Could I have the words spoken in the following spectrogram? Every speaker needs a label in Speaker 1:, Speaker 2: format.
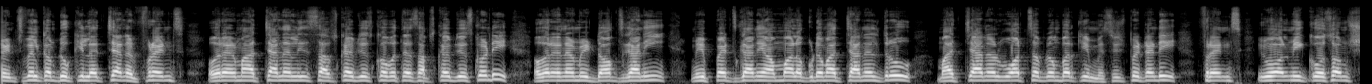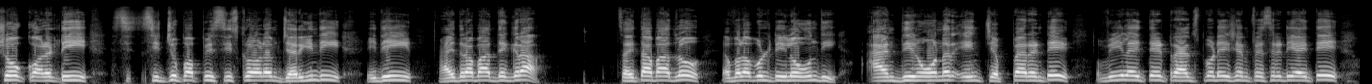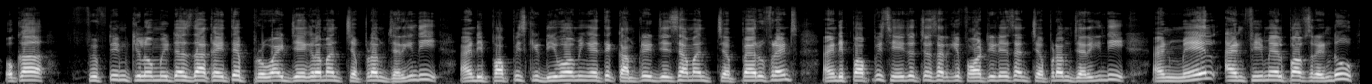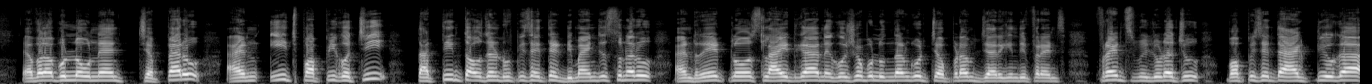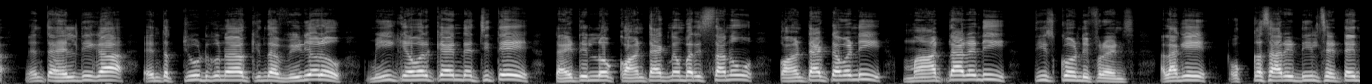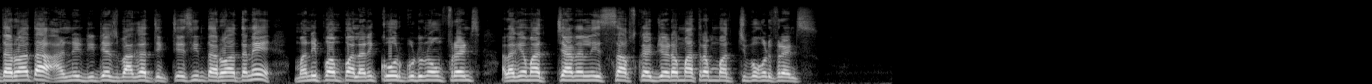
Speaker 1: Friends welcome to killer channel friends ఎవరైనా మా ఛానల్ని సబ్స్క్రైబ్ చేసుకోకపోతే సబ్స్క్రైబ్ చేసుకోండి. ఎవరైనా మీ డాగ్స్ కానీ మీ పెట్స్ కానీ అమ్మాలనుకుంటే మా ఛానల్ త్రూ మా ఛానల్ వాట్సాప్ నెంబర్కి మెసేజ్ పెట్టండి. ఫ్రెండ్స్ ఇవాళ మీకోసం షో క్వాలిటీ సిజ్జు పప్పీస్ తీసుకురావడం జరిగింది. ఇది హైదరాబాద్ దగ్గర సైతాబాద్లో అవైలబిలిటీలో ఉంది. అండ్ దీని ఓనర్ ఏం చెప్పారంటే వీలైతే ట్రాన్స్పోర్టేషన్ ఫెసిలిటీ అయితే ఒక ఫిఫ్టీన్ కిలోమీటర్స్ దాకా అయితే ప్రొవైడ్ చేయగలమని చెప్పడం జరిగింది. అండ్ ఈ పప్పీస్కి డివార్మింగ్ అయితే కంప్లీట్ చేశామని చెప్పారు ఫ్రెండ్స్ అండ్ ఈ పప్పీస్ ఏజ్ వచ్చేసరికి ఫార్టీ డేస్ అని చెప్పడం జరిగింది. And male and female pups రెండు అవైలబుల్లో ఉన్నాయని చెప్పారు. అండ్ ఈచ్ పప్పీకి వచ్చి థర్టీన్ థౌజండ్ రూపీస్ అయితే డిమాండ్ చేస్తున్నారు. అండ్ రేట్లో స్లైట్గా నెగోషియబుల్ ఉందని కూడా చెప్పడం జరిగింది ఫ్రెండ్స్. ఫ్రెండ్స్ మీరు చూడొచ్చు పప్పీస్ ఎంత యాక్టివ్గా ఎంత హెల్తీగా ఎంత క్యూట్గా ఉన్నాయో కింద వీడియోలో మీకు ఎవరికైనా నచ్చితే టైటిల్లో కాంటాక్ట్ నెంబర్ ఇస్తాను. కాంటాక్ట్ అవ్వండి మాట్లాడండి తీసుకోండి ఫ్రెండ్స్. అలాగే ఒక్కసారి డీల్ సెట్ అయిన తర్వాత అన్ని డీటెయిల్స్ బాగా చెక్ చేసిన తర్వాతనే మనీ పంపాలని కోరుకుంటున్నాం ఫ్రెండ్స్. అలాగే మా ఛానల్ని సబ్స్క్రైబ్ చేయడం మాత్రం మర్చిపోకండి ఫ్రెండ్స్.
